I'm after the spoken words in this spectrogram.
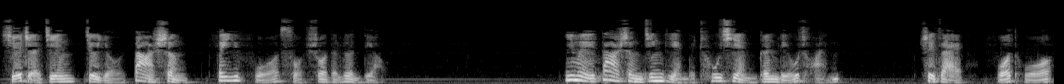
学者间就有大圣。非佛所说的论调，因为大圣经典的出现跟流传是在佛陀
